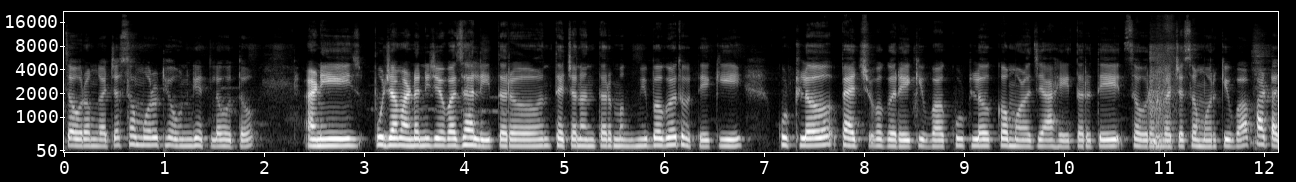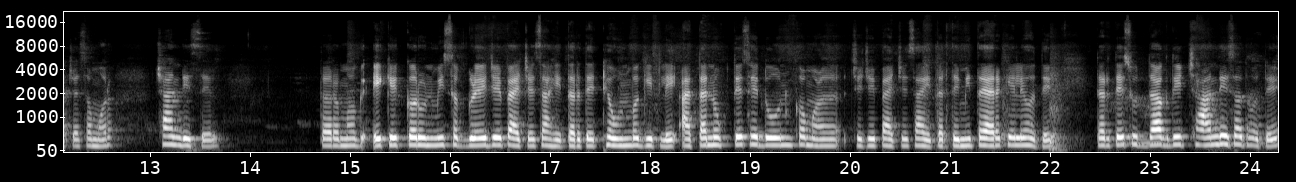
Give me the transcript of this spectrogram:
चौरंगाच्या समोर ठेवून घेतलं होतं. आणि पूजा मांडणी जेव्हा झाली तर त्याच्यानंतर मग मी बघत होते की कुठलं पॅच वगैरे किंवा कुठलं कमळ जे आहे तर ते चौरंगाच्या समोर किंवा पाटाच्या समोर छान दिसेल. तर मग एक एक करून मी सगळे जे पॅचेस आहे तर ते ठेवून बघितले. आता नुकतेच हे दोन कमळचे जे पॅचेस आहे तर ते मी तयार केले होते. तर ते सुद्धा अगदी छान दिसत होते.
